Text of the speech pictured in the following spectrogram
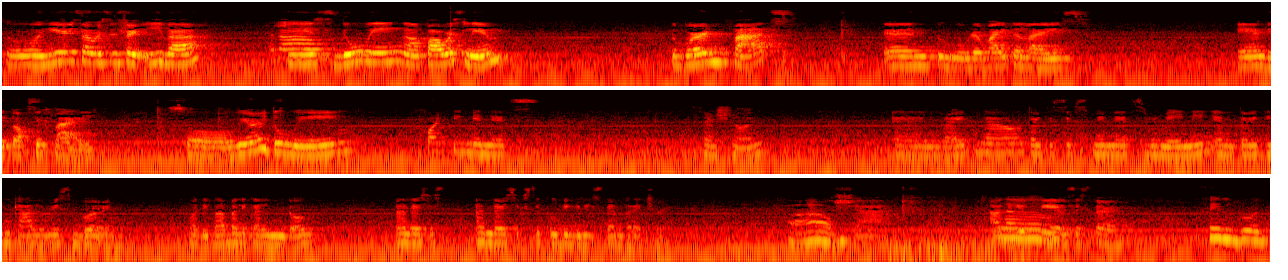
So here is our sister Eva. Hello. She's doing uh, power slim to burn fats and to revitalize and detoxify. So we are doing 40 minutes session. And right now, 36 minutes remaining and 13 calories burn. O, di ba? Balikan dog. Under, under 62 degrees temperature. Wow. Siya. How do you Hello. feel, sister? Feel good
